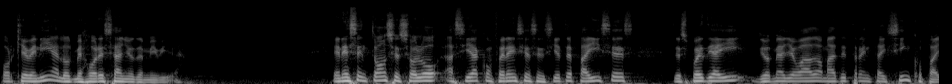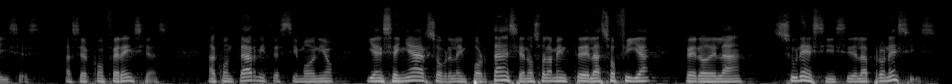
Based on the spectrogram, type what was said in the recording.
porque venían los mejores años de mi vida. En ese entonces solo hacía conferencias en siete países. Después de ahí, Dios me ha llevado a más de 35 países a hacer conferencias, a contar mi testimonio y a enseñar sobre la importancia no solamente de la Sofía, pero de la sunesis y de la pronesis.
